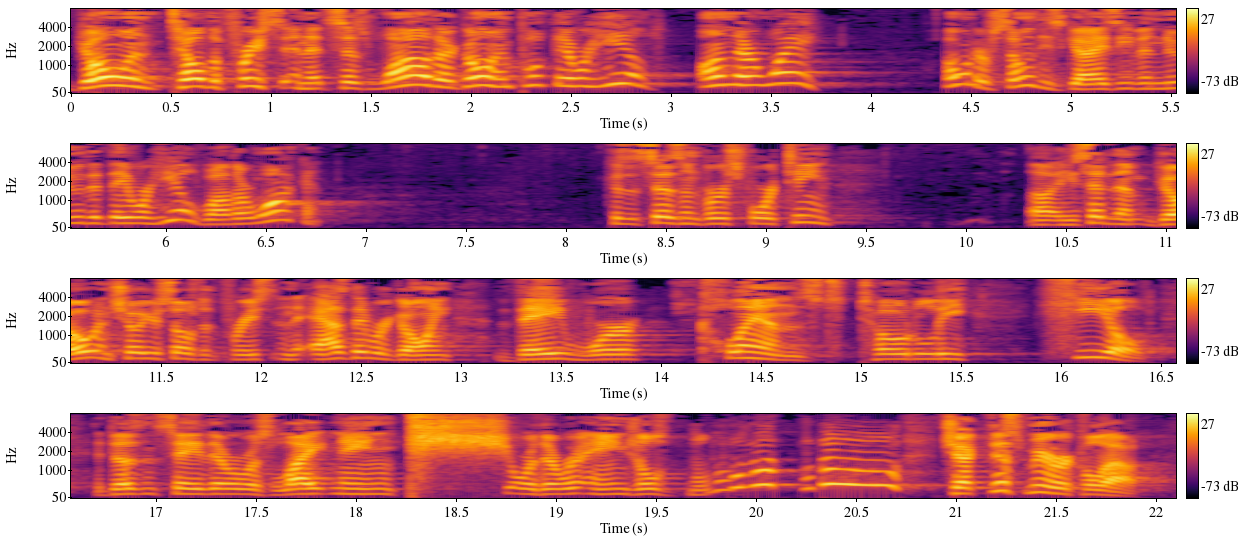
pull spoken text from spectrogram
go and tell the priest, and it says while they're going, poof, they were healed on their way. I wonder if some of these guys even knew that they were healed while they're walking. Because it says in verse 14, uh, he said to them, go and show yourselves to the priest, and as they were going, they were cleansed, totally healed. It doesn't say there was lightning, or there were angels. Check this miracle out.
